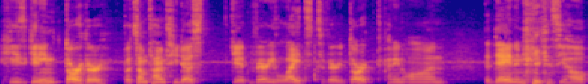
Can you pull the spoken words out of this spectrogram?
he's getting darker but sometimes he does get very light to very dark depending on the day and then you can see how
